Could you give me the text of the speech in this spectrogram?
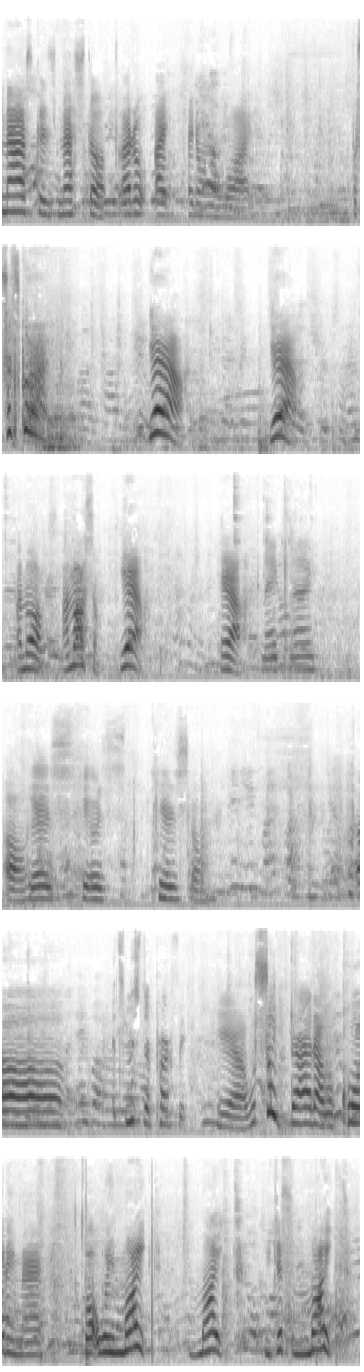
mask is messed up. I don't I, I don't know why. But subscribe! Yeah! Yeah! I'm off. I'm awesome. Yeah. Yeah. Can I, can I? Oh, here's here's here's um uh It's Mr. Perfect. yeah, we're so bad at recording, man. But we might, might, we just might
